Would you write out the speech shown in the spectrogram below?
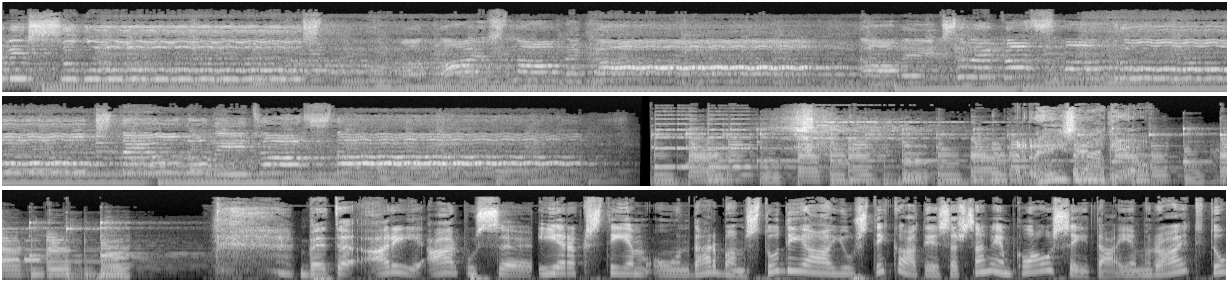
serviço Bet eh, arī ārpus eh, ierakstiem un darbam studijā jūs tikāties ar saviem klausītājiem. Raiti, tu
